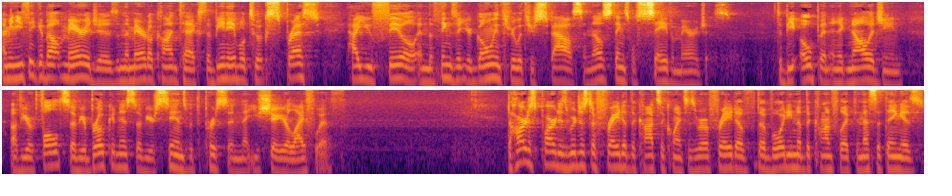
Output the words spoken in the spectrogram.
I mean, you think about marriages in the marital context of being able to express how you feel and the things that you're going through with your spouse, and those things will save marriages. To be open and acknowledging of your faults, of your brokenness, of your sins with the person that you share your life with. The hardest part is we're just afraid of the consequences. We're afraid of the avoiding of the conflict, and that's the thing is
